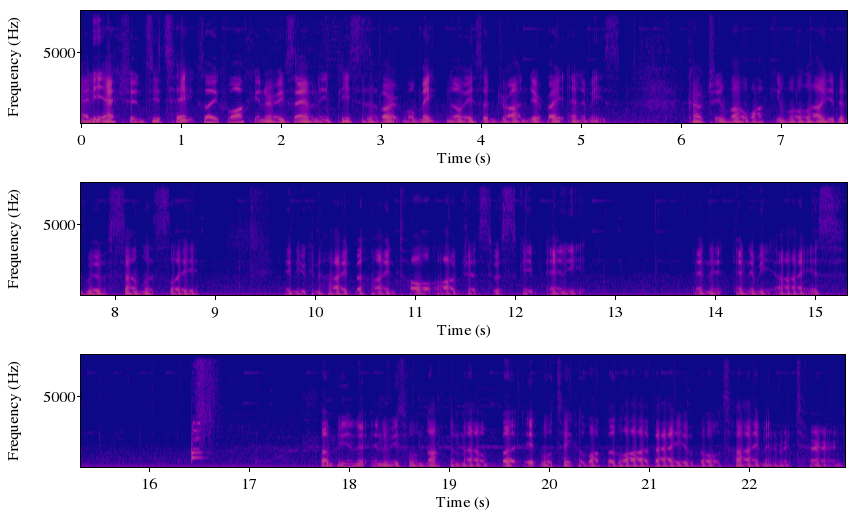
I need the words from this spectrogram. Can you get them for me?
Any actions you take, like walking or examining pieces of art, will make noise and draw nearby enemies. Crouching while walking will allow you to move soundlessly, and you can hide behind tall objects to escape any en enemy eyes. Bumping into enemies will knock them out, but it will take a lot, of valuable time in return.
